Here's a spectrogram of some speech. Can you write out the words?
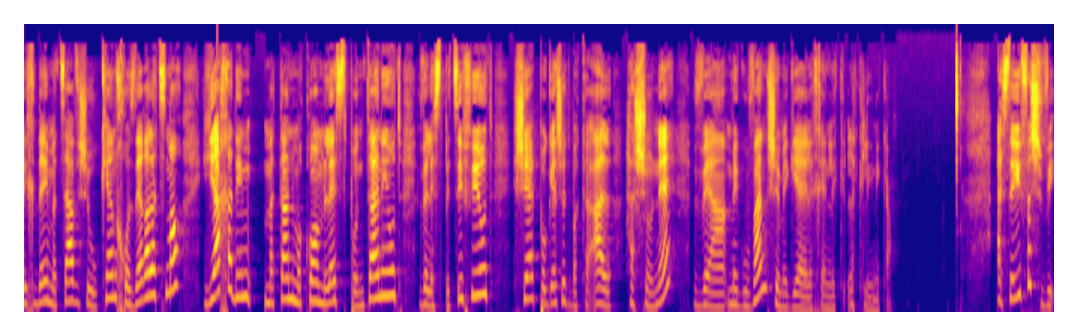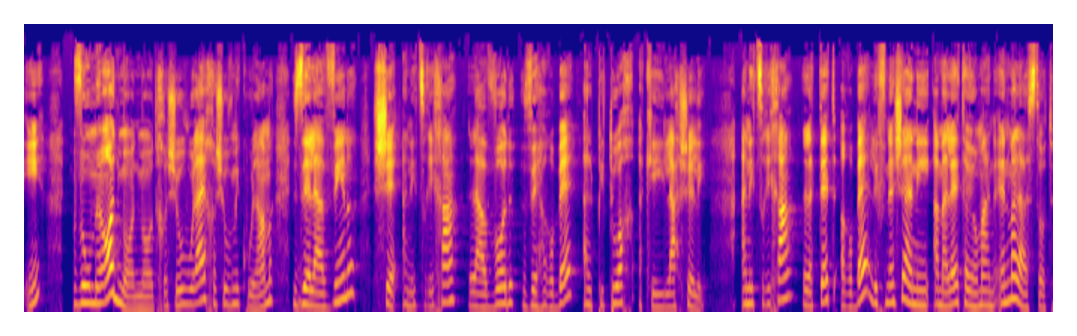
לכדי מצב שהוא כן חוזר על עצמו, יחד עם מתן מקום לספונטניות ולספציפיות שפוגשת בקהל השונה והמגוון שמגיע אליכם לקליניקה. הסעיף השביעי, והוא מאוד מאוד מאוד חשוב, אולי החשוב מכולם, זה להבין שאני צריכה לעבוד והרבה על פיתוח הקהילה שלי. אני צריכה לתת הרבה לפני שאני אמלא את היומן, אין מה לעשות.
